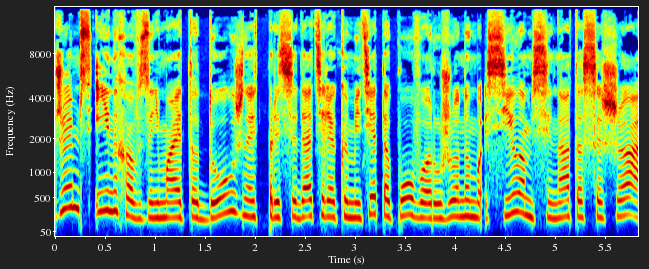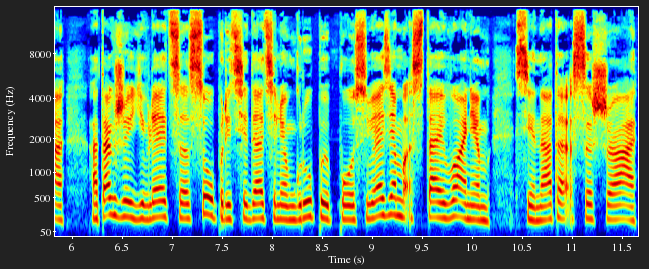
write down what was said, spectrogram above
Джеймс Инхов занимает должность председателя Комитета по вооруженным силам Сената США, а также является сопредседателем группы по связям с Тайванем Сената США.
